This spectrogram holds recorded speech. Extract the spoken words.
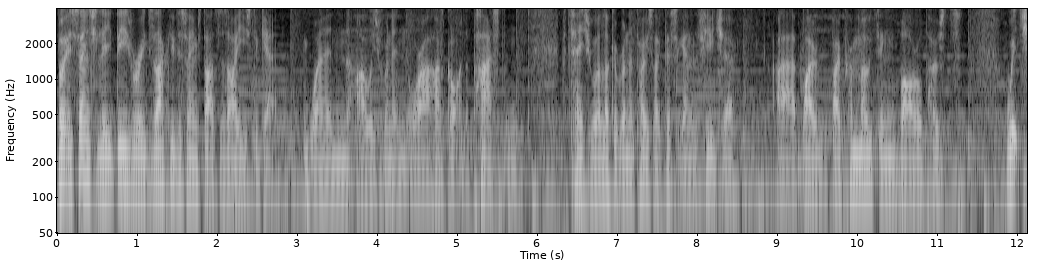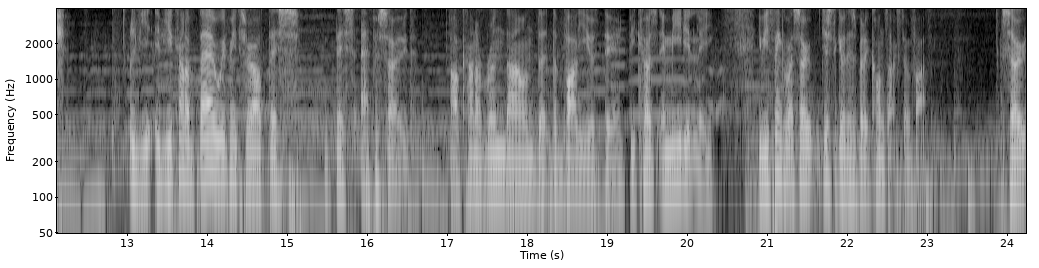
But essentially, these were exactly the same stats as I used to get when I was running, or I have got in the past, and potentially we'll look at running posts like this again in the future uh, by by promoting viral posts. Which, if you if you kind of bear with me throughout this this episode, I'll kind of run down the the value of doing because immediately, if you think about so, just to give this a bit of context, in fact. So,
